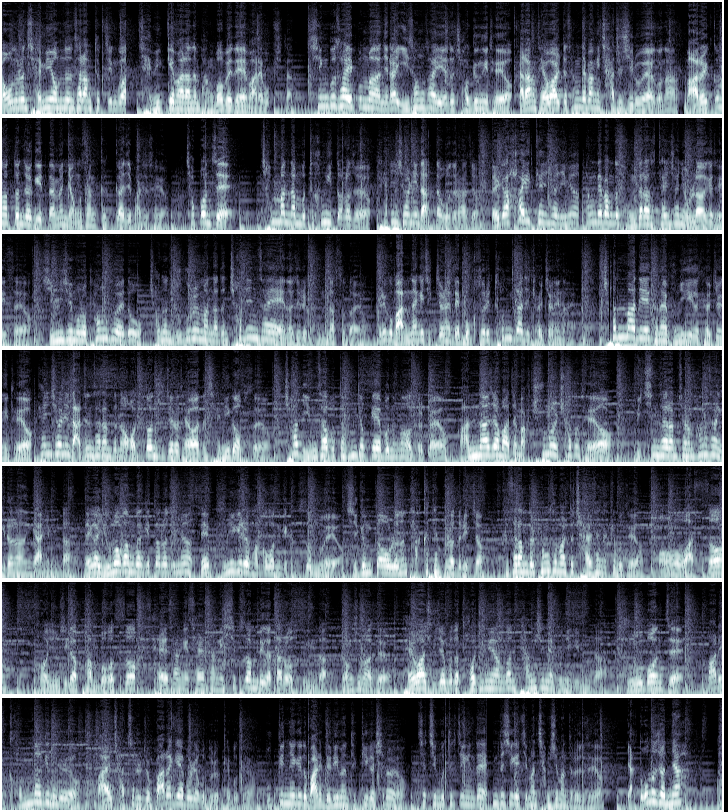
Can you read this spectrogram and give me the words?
자 오늘은 재미없는 사람 특징과 재밌게 말하는 방법에 대해 말해봅시다. 친구 사이뿐만 아니라 이성 사이에도 적용이 돼요. 나랑 대화할 때 상대방이 자주 지루해하거나 말을 끊었던 적이 있다면 영상 끝까지 봐주세요. 첫 번째 첫 만남부터 흥이 떨어져요. 텐션이 낮다고들 하죠. 내가 하이 텐션이면 상대방도 덩달아서 텐션이 올라가게 돼 있어요. 진심으로 평소에도 저는 누구를 만나든 첫인사에 에너지를 겁나 쏟아요. 그리고 만나기 직전에 내 목소리 톤까지 결정해놔요 첫 마디에 그날 분위기가 결정이 돼요 텐션이 낮은 사람들은 어떤 주제로 대화하든 재미가 없어요 첫 인사부터 흥겹게 해보는 건 어떨까요? 만나자마자 막 춤을 춰도 돼요 미친 사람처럼 항상 일어나는 게 아닙니다 내가 유머 감각이 떨어지면 내 분위기를 바꿔보는 게 급선무예요 지금 떠오르는 다크 템플러들 있죠? 그 사람들 평소 말투 잘 생각해보세요 어 왔어? 어 윤식아 밥 먹었어? 세상에 세상에 십선비가 따로 없습니다. 명심하세요. 대화 주제보다 더 중요한 건 당신의 분위기입니다. 두 번째 말이 겁나게 느려요. 말 자체를 좀 빠르게 해보려고 노력해보세요. 웃긴 얘기도 말이 느리면 듣기가 싫어요. 제 친구 특징인데 힘드시겠지만 잠시만 들어주세요. 야 또 늦었냐?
